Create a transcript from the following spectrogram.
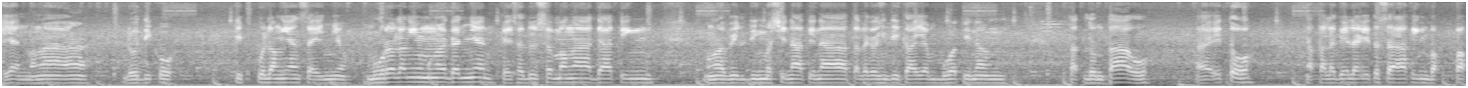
Ayan mga lodi ko, tip ko lang yan sa inyo. Mura lang yung mga ganyan kaysa doon sa mga dating mga welding machine natin na talagang hindi kayang buhatin ng tatlong tao. Ah, ito, nakalagay lang ito sa aking backpack.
